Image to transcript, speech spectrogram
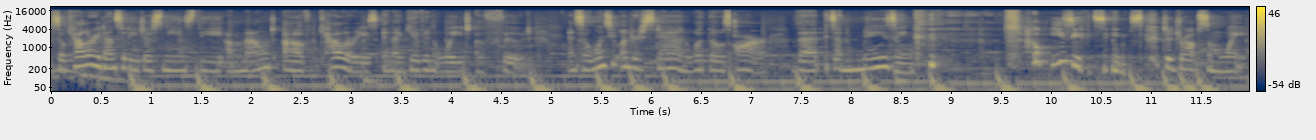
So calorie density just means the amount of calories in a given weight of food. And so once you understand what those are, then it's amazing how easy it seems to drop some weight.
